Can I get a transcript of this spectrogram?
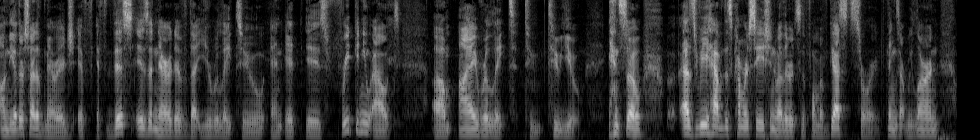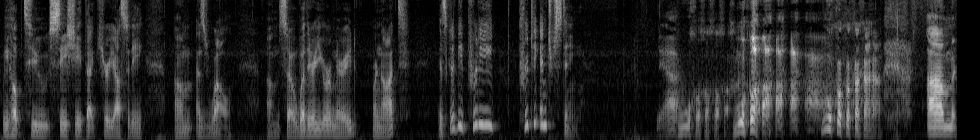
on the other side of marriage, if if this is a narrative that you relate to and it is freaking you out, um, I relate to to you, and so as we have this conversation, whether it's in the form of guests or things that we learn, we hope to satiate that curiosity um, as well. Um, so whether you're married or not, it's going to be pretty pretty interesting. Yeah. um,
